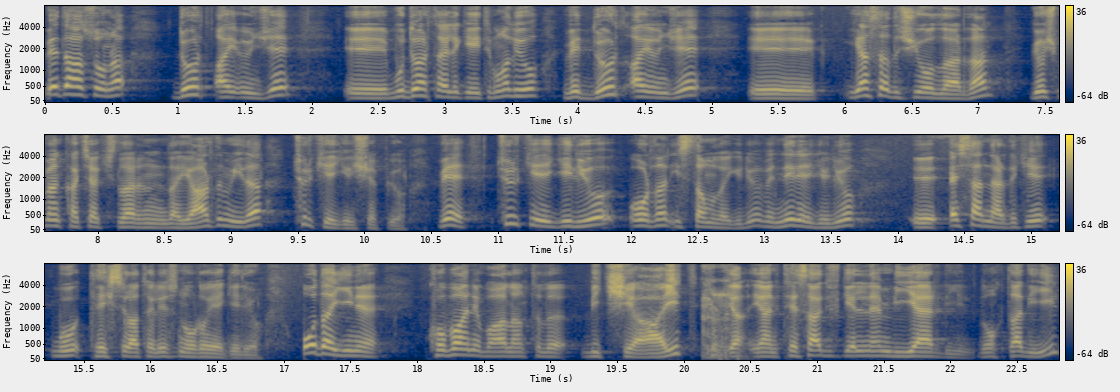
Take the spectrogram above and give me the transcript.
Ve daha sonra 4 ay önce e, bu 4 aylık eğitim alıyor ve 4 ay önce e, yasa dışı yollardan göçmen kaçakçılarının da yardımıyla Türkiye'ye giriş yapıyor. Ve Türkiye'ye geliyor, oradan İstanbul'a geliyor ve nereye geliyor? E, Esenler'deki bu tekstil atölyesinin oraya geliyor. O da yine Kobani bağlantılı bir kişiye ait. Ya- yani tesadüf gelinen bir yer değil, nokta değil.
